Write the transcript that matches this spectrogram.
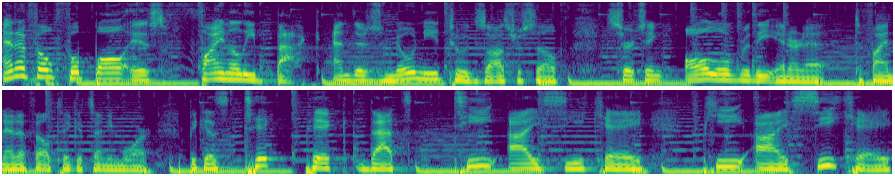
NFL football is finally back, and there's no need to exhaust yourself searching all over the internet to find NFL tickets anymore because TickPick, that's T I C K P I C K,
